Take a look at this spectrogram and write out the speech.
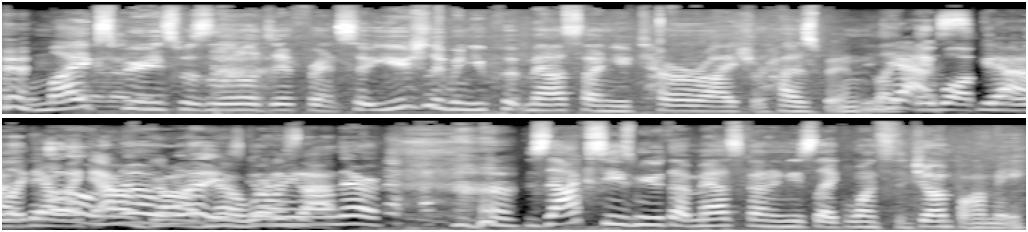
Well, my experience was a little different. So usually when you put masks on, you terrorize your husband. Like they walk in, yeah, they're like, they're oh, like, oh, no, God, what is no, what is going on there? Zakk sees me with that mask on and he's like, wants to jump on me.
